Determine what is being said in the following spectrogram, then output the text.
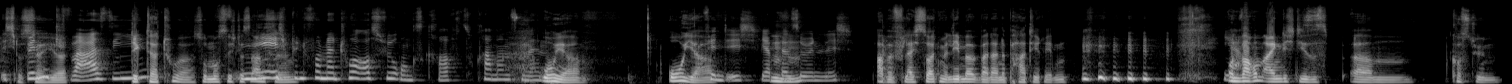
Ich das ist ja bin hier quasi. Diktatur. So muss sich das nee, ich anfühlen. bin von Natur aus Führungskraft, so kann man es nennen. oh ja. Oh ja. Finde ich, ja, Mhm. persönlich. Aber vielleicht sollten wir lieber über deine Party reden. Ja. Und warum eigentlich dieses ähm, Kostüm?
